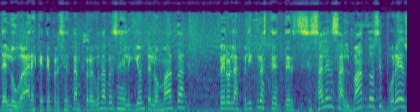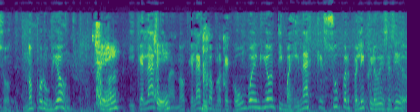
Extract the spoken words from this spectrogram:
de lugares que te presentan, pero algunas veces el guion te lo mata, pero las películas te, te- se salen salvándose por eso, no por un guion. sí Y qué lástima, Sí. ¿no? Qué lástima, porque con un buen guion te imaginas qué super película hubiese sido.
